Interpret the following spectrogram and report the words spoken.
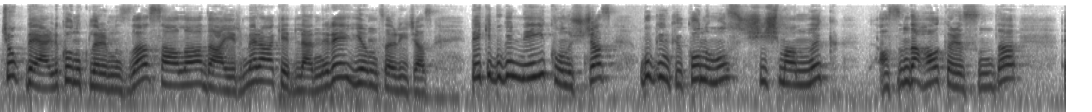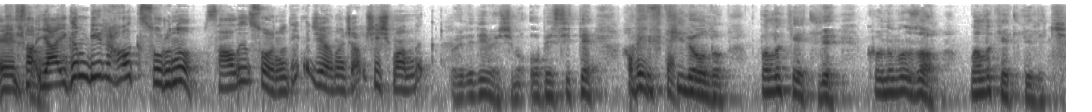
Çok değerli konuklarımızla sağlığa dair merak edilenlere yanıt arayacağız. Peki bugün neyi konuşacağız? Bugünkü konumuz şişmanlık. Aslında halk arasında e, yaygın bir halk sorunu, sağlığı sorunu değil mi Cihan Hocam? Şişmanlık. Öyle değil mi? Şimdi obezite, hafif Obezite. kilolu, balık etli. Konumuz o. Balık etlilik.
